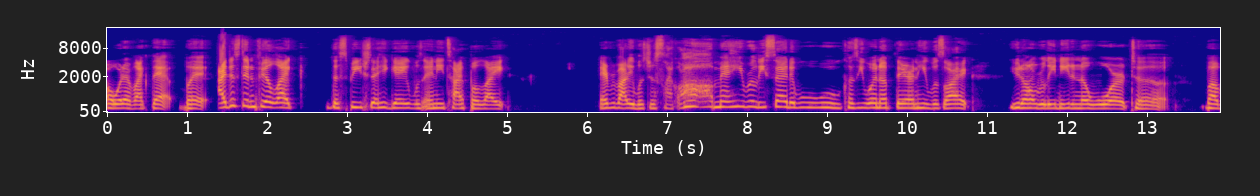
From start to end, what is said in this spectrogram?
or whatever like that but I just didn't feel like the speech that he gave was any type of like everybody was just like, oh man, he really said it, woo woo, because he went up there and he was like, you don't really need an award to, but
